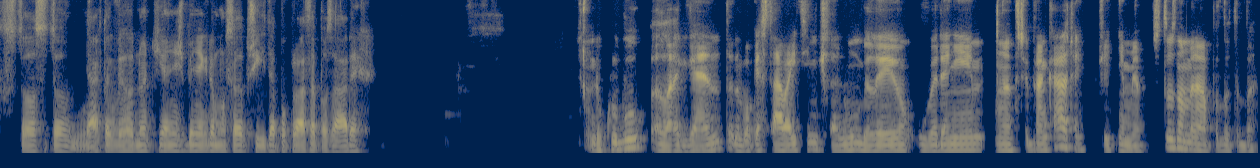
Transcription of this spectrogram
z toho si to nějak tak vyhodnotí, aniž by někdo musel přijít a poplácat po zádech. Do klubu legend nebo ke stávajícím členům byli uvedeni eh, tři brankáři, včetně mě. Co to znamená podle tebe?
